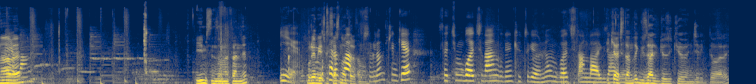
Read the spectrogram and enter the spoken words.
Ne haber? Merhaba. İyi misiniz hanımefendi? İyi. Buraya mı geçmek istersin, o tarafa tarafa mı? Oturdum çünkü saçım bu açıdan bugün kötü görünüyor ama bu açıdan daha güzel İki açıdan da görünüyor. güzel gözüküyor öncelikli olarak.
